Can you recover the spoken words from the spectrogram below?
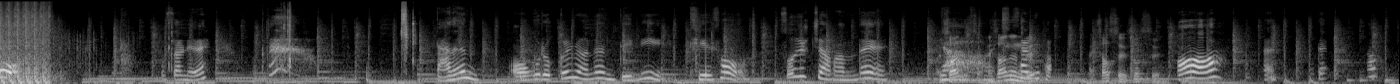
오. 못 살리네. 나는 어그로 끌면은 님이 뒤에서 쏘줄 줄 알았는데. 아, 쐈- 쐈- 쐈는데? 살리다. 아니, 쐈어요, 쐈어요. 어. 对好。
